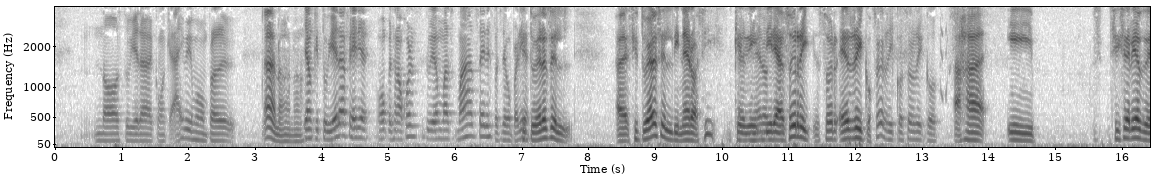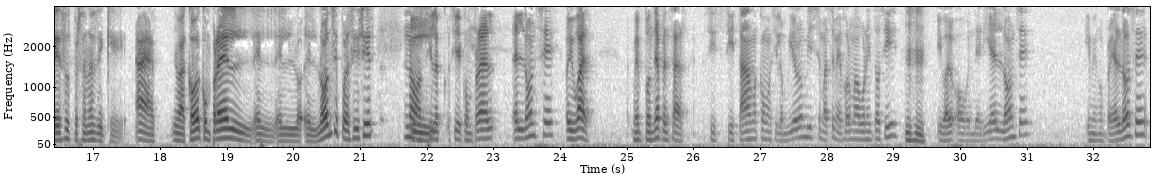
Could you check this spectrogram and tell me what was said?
no estuviera como que, ay, vamos a comprar el... Ah, no, no. Y aunque tuviera feria, o pues a lo mejor si tuviera más, más ferias, pues te compraría. Si tuvieras el... A ver, si tuvieras el dinero así, que dinero, dirías, sí. soy rico, soy, es rico. Soy rico, soy rico. Ajá, y sí serías de esas personas de que, ah, me acabo de comprar el, el, el, el 11, por así decir. No, y- si, lo, si comprara el, el 11, o igual, me pondría a pensar, si, si estaba como si lo envío se me hace mejor, más bonito así, igual o vendería el 11 y me compraría el 12,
